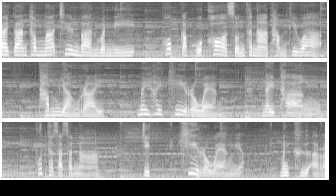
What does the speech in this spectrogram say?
รายการธรรมะชื่นบานวันนี้ พบกับหัวข้อสนทนาธรรมที่ว่าทำอย่างไรไม่ให้ขี้ระแวง ในทางพุทธศาสนา จิตขี้ระแวงเนี่ยมันคืออะไร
